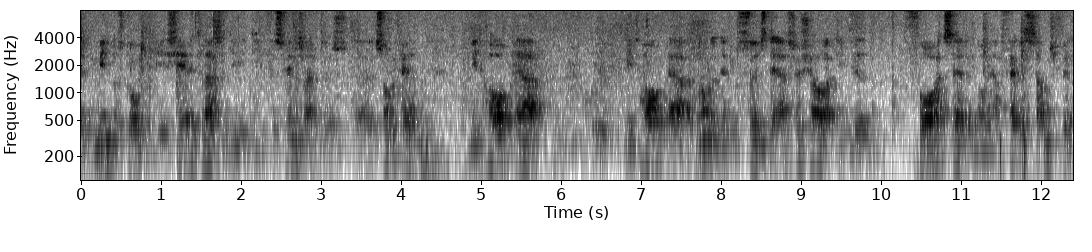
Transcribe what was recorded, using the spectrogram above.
den mindre skole, de 6. klasse, de, de forsvinder så efter øh, sommerferien. Mit håb er, mit håb er, at nogle af dem synes, det er så sjovt, at de vil fortsætte, når vi har fælles samspil.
